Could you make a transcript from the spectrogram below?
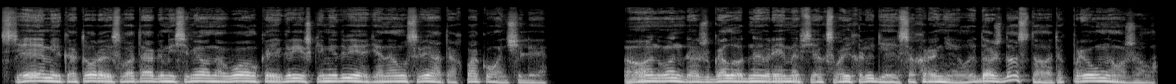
С теми, которые с ватагами Семена Волка и Гришки Медведя на усвятах покончили. Он вон даже в голодное время всех своих людей сохранил и даже достаток приумножил.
